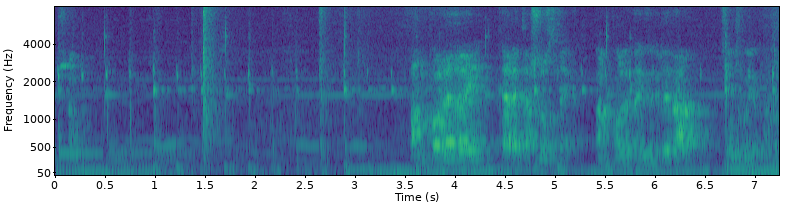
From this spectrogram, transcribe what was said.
Proszę. Pan po lewej, kareta szóstek. Pan po lewej wygrywa. Dziękuję panu.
